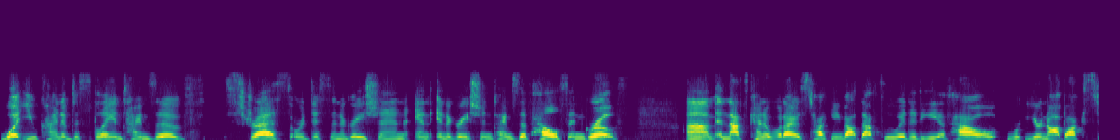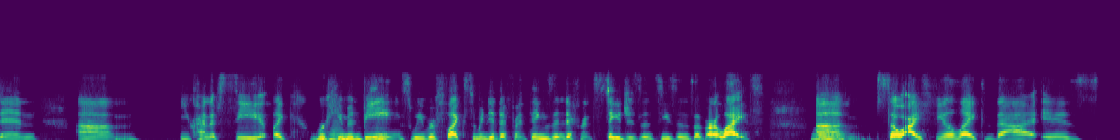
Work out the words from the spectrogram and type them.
what you kind of display in times of stress or disintegration and integration times of health and growth. Um, and that's kind of what I was talking about that fluidity of how you're not boxed in. Um, you kind of see like we're mm-hmm. human beings. We reflect so many different things in different stages and seasons of our life. Mm-hmm. Um, so I feel like that is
